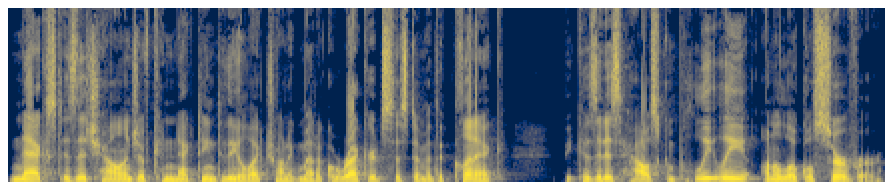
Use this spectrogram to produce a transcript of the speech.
Next is the challenge of connecting to the electronic medical record system at the clinic because it is housed completely on a local server.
